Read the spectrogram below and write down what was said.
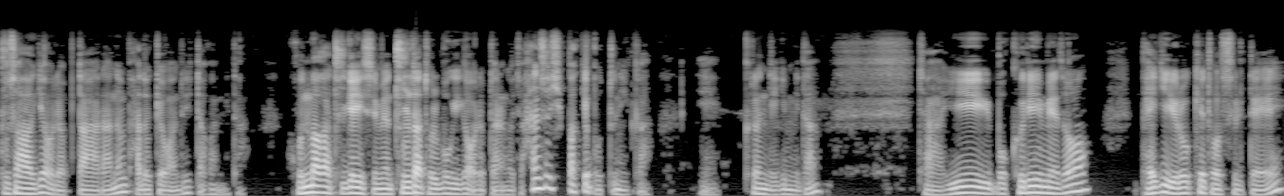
부사하기 어렵다라는 바둑 격언도 있다고 합니다. 곤마가 두 개 있으면 둘 다 돌보기가 어렵다는 거죠. 한 수씩밖에 못 두니까. 예, 그런 얘기입니다. 자, 이 뭐 그림에서 100이 이렇게 뒀을 때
